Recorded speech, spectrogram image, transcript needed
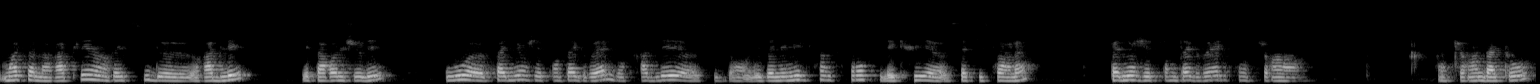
moi, ça m'a rappelé un récit de Rabelais, Les paroles gelées, où Panurge et Pantagruel, donc Rabelais, c'est dans les années 1500 qu'il écrit cette histoire-là. Panurge et Pantagruel sont sur un, sur un bateau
